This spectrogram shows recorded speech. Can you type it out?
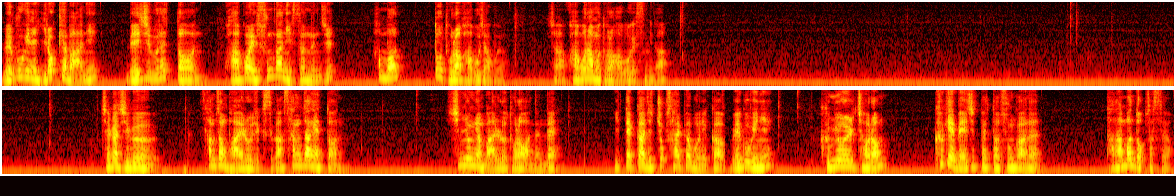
외국인이 이렇게 많이 매집을 했던 과거의 순간이 있었는지 한번 또 돌아가 보자고요. 자, 과거로 한번 돌아가 보겠습니다. 제가 지금 삼성 바이오로직스가 상장했던 16년 말로 돌아왔는데 이때까지 쭉 살펴보니까 외국인이 금요일처럼 크게 매집했던 순간은 단 한 번도 없었어요.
